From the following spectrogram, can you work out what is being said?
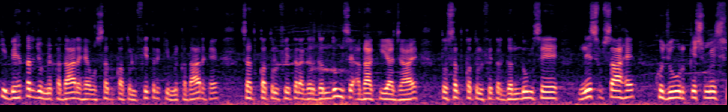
کی بہتر جو مقدار ہے وہ صدقۃ الفطر کی مقدار ہے۔ صدقۃ الفطر اگر گندم سے ادا کیا جائے تو صدقۃ الفطر گندم سے نصف سا ہے، کھجور، کشمش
